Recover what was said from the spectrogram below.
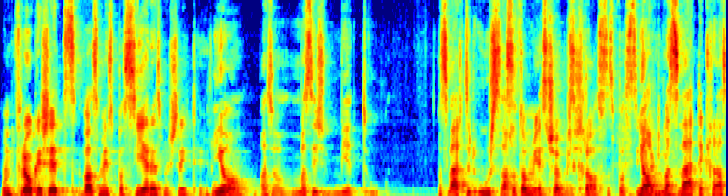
Und die Frage ist jetzt, was muss passieren, dass wir Streit haben? Ja, also was ist... Wie die, was wäre der Ursache? Also da müsste schon etwas? Krasses passieren. Ja, glaub was wäre denn krass?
